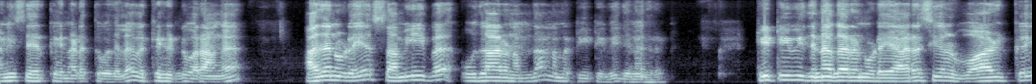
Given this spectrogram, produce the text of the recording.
அணி சேர்க்கை நடத்துவதில் வெற்றி கண்டு வராங்க. அதனுடைய சமீப உதாரணம் தான் நம்ம டிடிவி தினகரன். டிடிவி தினகரனுடைய அரசியல் வாழ்க்கை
